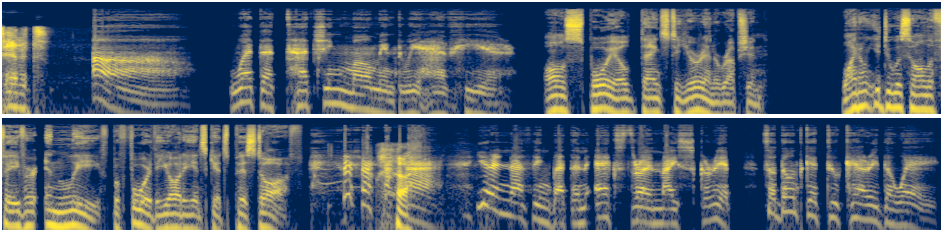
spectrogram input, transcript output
Damn it! Oh, what a touching moment we have here. All spoiled thanks to your interruption. Why don't you do us all a favor and leave before the audience gets pissed off? You're nothing but an extra in my script, so don't get too carried away.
